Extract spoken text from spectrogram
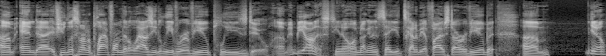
Um, and uh, if you listen on a platform that allows you to leave a review, please do. Um, and be honest. You know, I'm not going to say it's got to be a five star review, but, um, you know,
